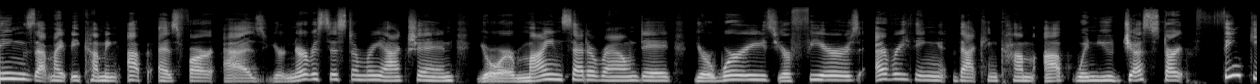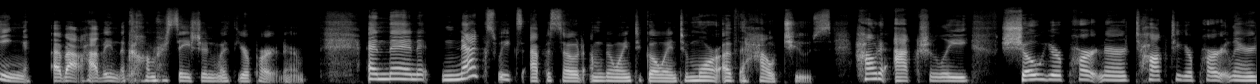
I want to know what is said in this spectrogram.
things that might be coming up as far as your nervous system reaction, your mindset around it, your worries, your fears, everything that can come up when you just start thinking about having the conversation with your partner. And then next week's episode, I'm going to go into more of the how to's, how to actually show your partner, talk to your partner,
